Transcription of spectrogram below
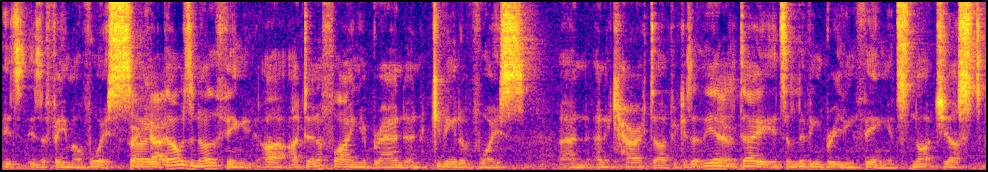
is, is a female voice. So Okay. that was another thing, uh, identifying your brand and giving it a voice and, and a character because at the end Yeah. of the day, it's a living, breathing thing. It's not just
